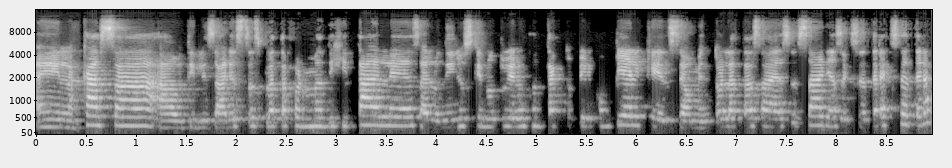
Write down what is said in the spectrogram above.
en la casa a utilizar estas plataformas digitales, a los niños que no tuvieron contacto piel con piel, que se aumentó la tasa de cesáreas, etcétera, etcétera,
